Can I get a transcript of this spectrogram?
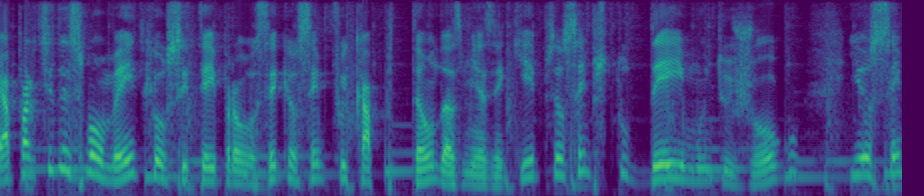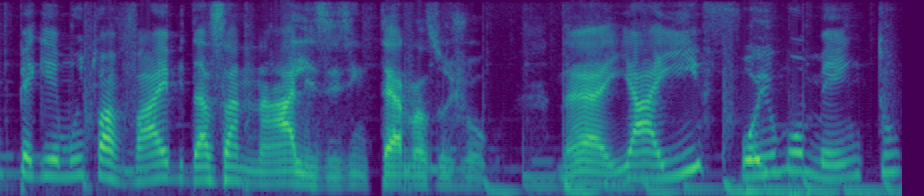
a partir desse momento que eu citei para você, que eu sempre fui capitão das minhas equipes, eu sempre estudei muito o jogo e eu sempre peguei muito a vibe das análises internas do jogo, né? E aí foi o momento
